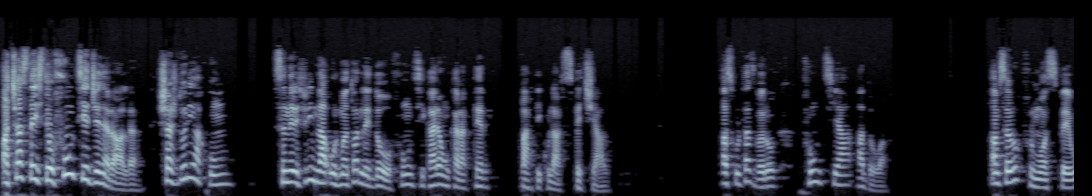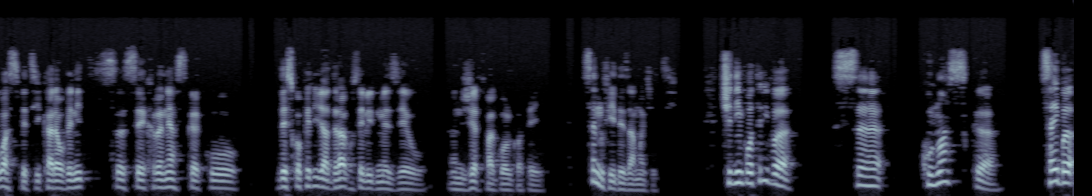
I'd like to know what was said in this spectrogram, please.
Aceasta este o funcție generală și aș dori acum să ne referim la următoarele două funcții care au un caracter particular, special. Ascultați, vă rog, funcția a doua. Am să rog frumos pe oaspeții care au venit să se hrănească cu descoperirea dragostei lui Dumnezeu în jertfa Golgotei, să nu fie dezamăgiți, ci din potrivă să cunoască, să aibă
